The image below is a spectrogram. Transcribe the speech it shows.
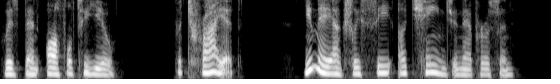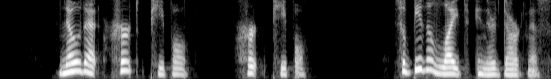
who has been awful to you, but try it. You may actually see a change in that person. Know that hurt people hurt people. So be the light in their darkness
